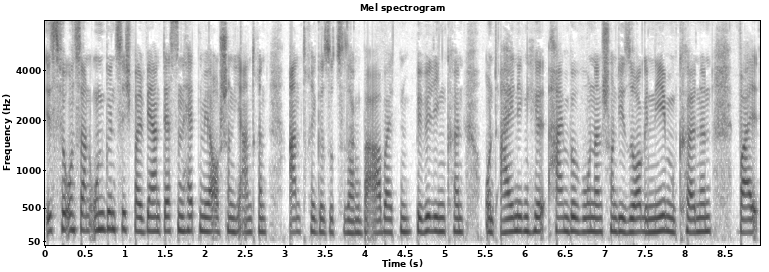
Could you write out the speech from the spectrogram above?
ist für uns dann ungünstig, weil währenddessen hätten wir auch schon die anderen Anträge sozusagen bearbeiten, bewilligen können und einigen Heimbewohnern schon die Sorge nehmen können, weil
